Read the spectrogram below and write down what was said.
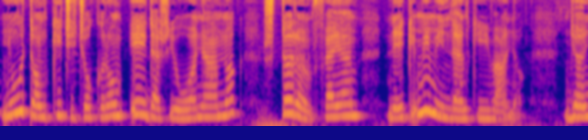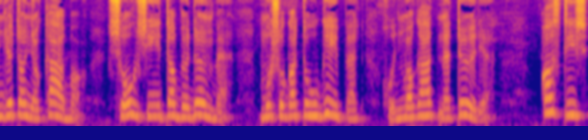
Nyújtom kicsi csokorom édes jó anyámnak, töröm fejem, néki mi mindent kívánjak. Gyöngyöt a nyakába, sok zsít a bödönbe, mosogatógépet, hogy magát ne törje. Azt is,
